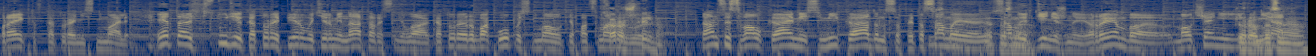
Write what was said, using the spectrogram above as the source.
проектов, которые они снимали. Это студия, которая первого Терминатора сняла, которая Робокопа снимала, вот я подсматриваю. Хороший фильм. Танцы с волками, Семейка Адамсов, это самые, самые денежные. Рэмбо, Молчание ягнят.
